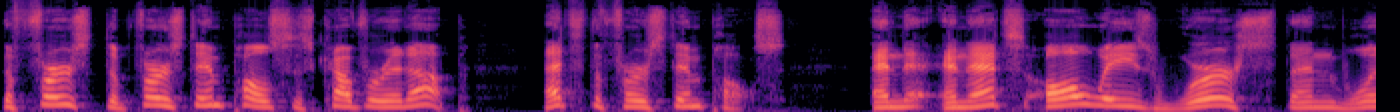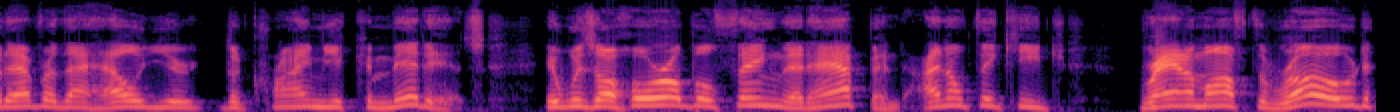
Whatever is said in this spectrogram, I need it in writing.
The first, the first impulse is cover it up. That's the first impulse, and and that's always worse than whatever the hell the crime you commit is. It was a horrible thing that happened. I don't think he ran him off the road,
